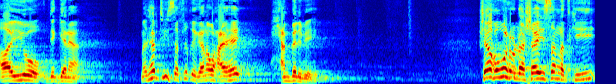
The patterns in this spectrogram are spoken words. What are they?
ayuu deganaa. Madhabtiisa fiqigana waxay ahayd xambeli bay ahayd sheekhu wuxuu dhashay sannadkii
